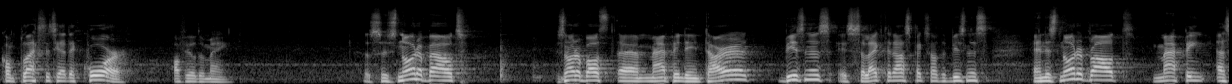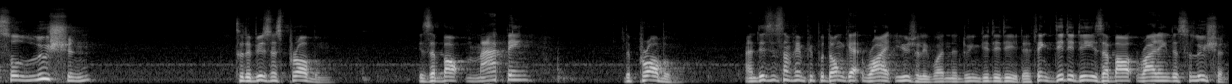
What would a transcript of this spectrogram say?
complexity at the core of your domain. So it's not about, it's not about uh, mapping the entire business, it's selected aspects of the business, and it's not about mapping a solution to the business problem. It's about mapping the problem. And this is something people don't get right usually when they're doing DDD. They think DDD is about writing the solution,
